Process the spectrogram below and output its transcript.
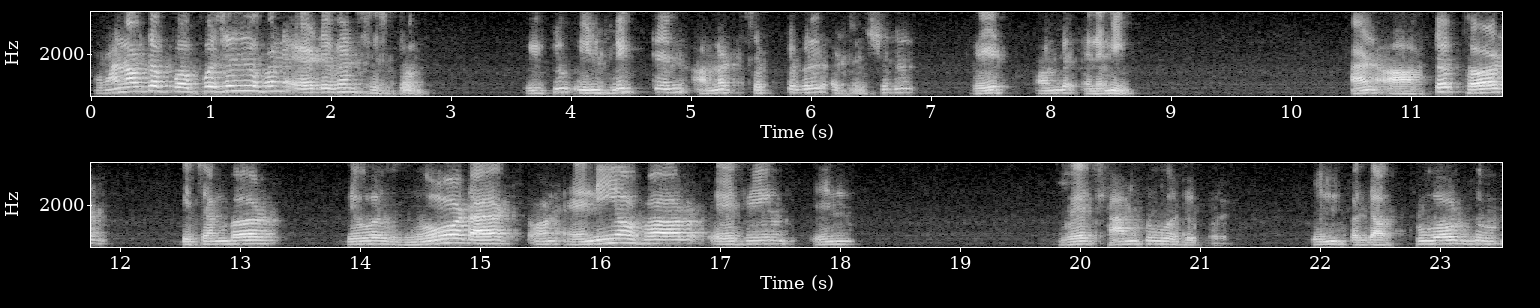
one of the purposes of an air defense system is to inflict an unacceptable attritional rate on the enemy. And after 3rd December, there was no attack on any of our airfields in where SAM 2 was deployed in Punjab. Throughout the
